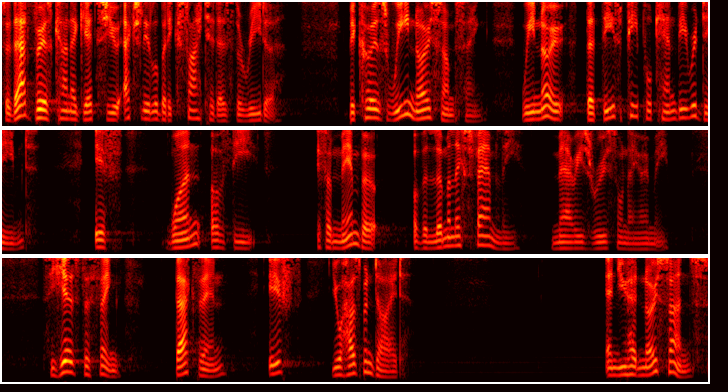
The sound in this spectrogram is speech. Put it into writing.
So that verse kind of gets you actually a little bit excited as the reader because we know something. We know that these people can be redeemed if one of the, if a member of Elimelech's family marries Ruth or Naomi. See, here's the thing. Back then, if your husband died and you had no sons,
